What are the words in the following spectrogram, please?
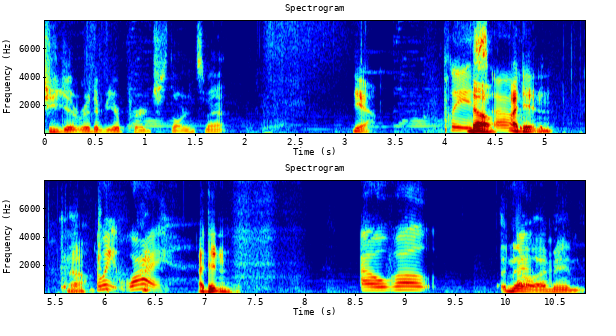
Did you get rid of your purge thorns, Matt? Yeah. Please. no, I um, didn't. No, Wait, why? I didn't. Oh, well, Uh, No, I mean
